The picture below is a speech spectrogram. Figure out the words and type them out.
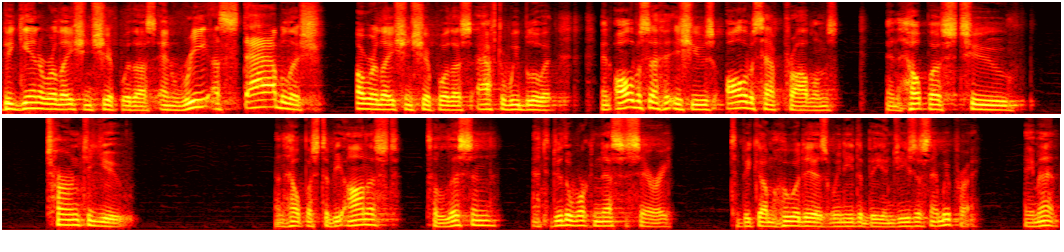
begin a relationship with us and reestablish a relationship with us after we blew it. And all of us have issues, all of us have problems, and help us to turn to you and help us to be honest, to listen, and to do the work necessary to become who it is we need to be. In Jesus' name we pray. Amen.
